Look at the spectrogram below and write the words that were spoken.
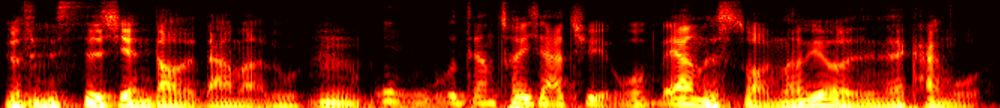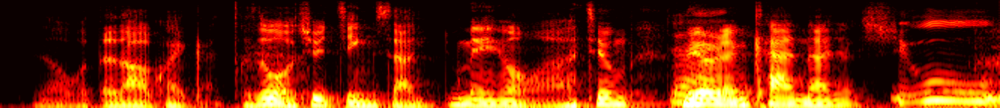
就是四线道的大马路。嗯，呜、哦，这样吹下去，我非常的爽，然后又有人在看我。然后我得到了快感，可是我去金山没有啊，就没有人看啊，就咻，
